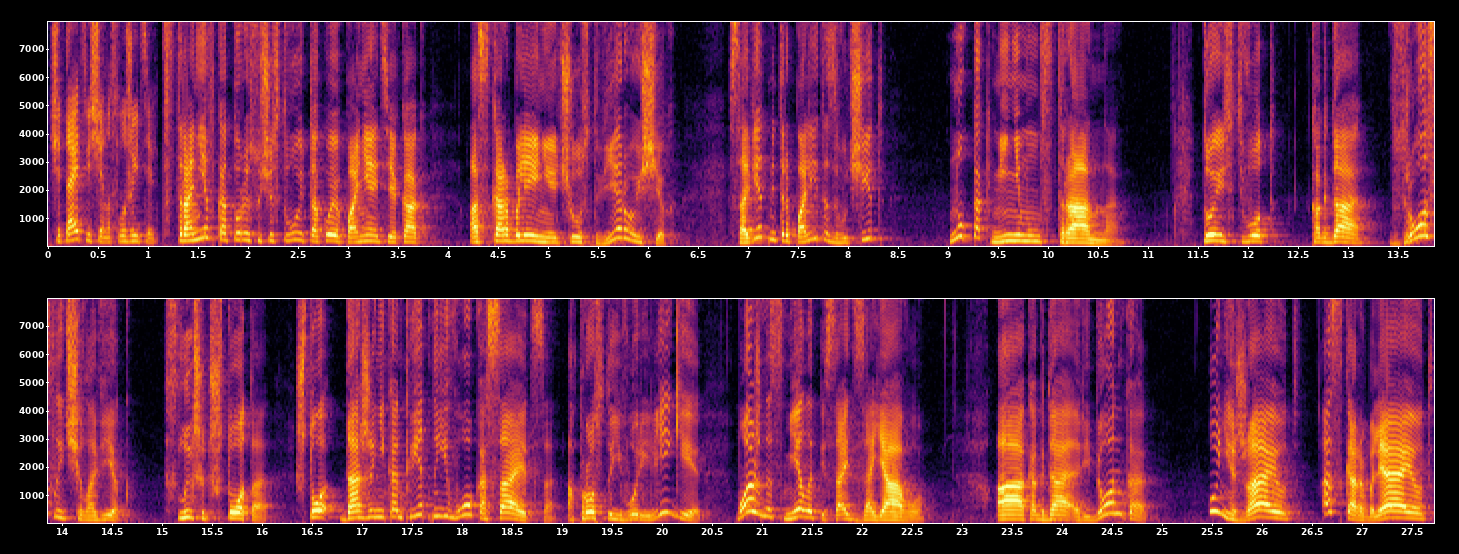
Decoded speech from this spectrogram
считает священнослужитель. В стране, в которой существует такое понятие, как оскорбление чувств верующих, совет митрополита звучит, ну, как минимум, странно. То есть вот, когда взрослый человек слышит что-то, что даже не конкретно его касается, а просто его религии, можно смело писать заяву. А когда ребенка унижают, оскорбляют,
